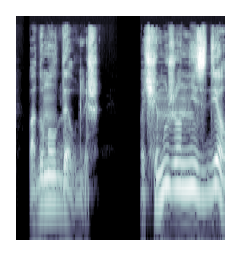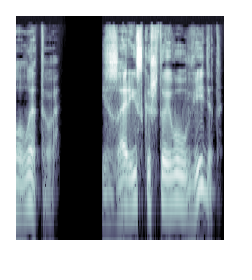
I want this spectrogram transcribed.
— подумал Делглиш. «Почему же он не сделал этого? Из-за риска, что его увидят?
